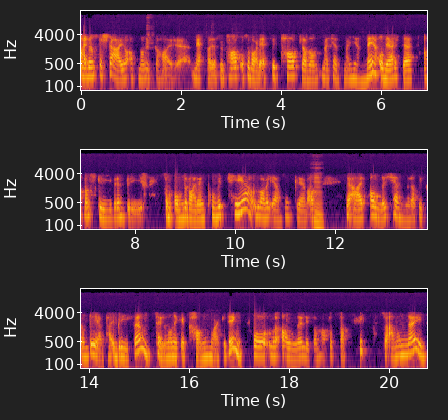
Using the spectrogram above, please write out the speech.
Nei, Den største er jo at man ikke har eh, mätbart resultat. Og så var det et sitat fra noen som jeg kjente meg igjen med. Og det er dette at man skriver en brief som om det var en komité. Og det var vel en som skrev at mm det är alla känner att de ska delta i briefen, även om man inte kan marketing. Och när alla liksom har fått sagt sitt, så är man nöjd.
